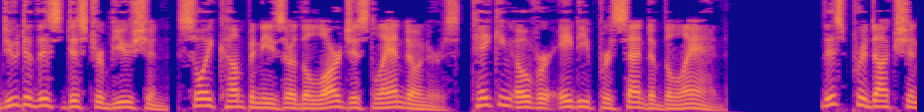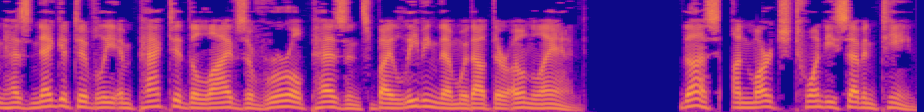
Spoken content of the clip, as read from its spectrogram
Due to this distribution, soy companies are the largest landowners, taking over 80% of the land. This production has negatively impacted the lives of rural peasants by leaving them without their own land. Thus, on March 2017,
